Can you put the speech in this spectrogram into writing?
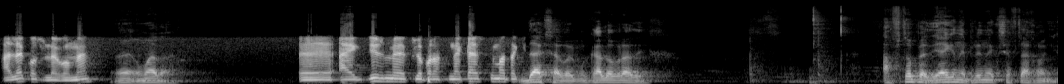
Αλέκος λέγομαι. Ε, ομάδα. Ε, αεκτζής με φιλοπαραθυνακά αισθήματα και... Εντάξει, αγόρι μου. Καλό βράδυ. Αυτό, παιδιά, έγινε πριν 6-7 χρόνια.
